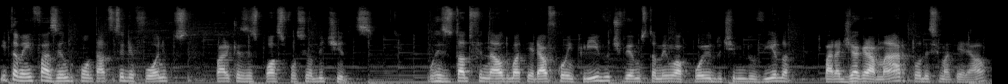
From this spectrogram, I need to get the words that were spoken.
e também fazendo contatos telefônicos para que as respostas fossem obtidas. O resultado final do material ficou incrível, tivemos também o apoio do time do Vila para diagramar todo esse material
